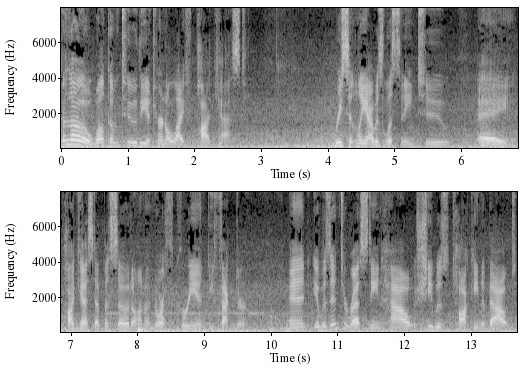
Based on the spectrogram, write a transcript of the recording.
Hello, welcome to the Eternal Life Podcast. Recently, I was listening to a podcast episode on a North Korean defector, and it was interesting how she was talking about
